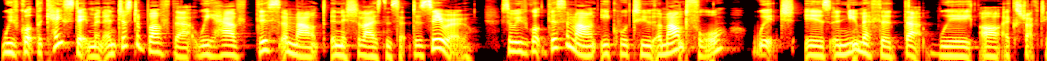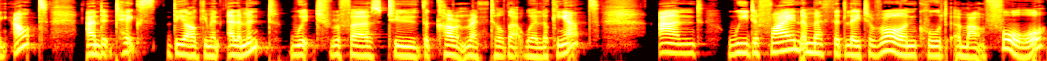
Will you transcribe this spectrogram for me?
we've got the case statement and just above that we have this amount initialized and set to zero. So we've got this amount equal to amount for, which is a new method that we are extracting out. And it takes the argument element, which refers to the current rental that we're looking at. And we define a method later on called amount for.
